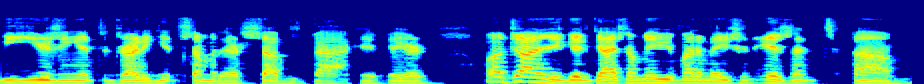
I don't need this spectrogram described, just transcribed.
be using it to try to get some of their subs back. They figured, well, Johnny's a good guy, so maybe Funimation isn't um,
